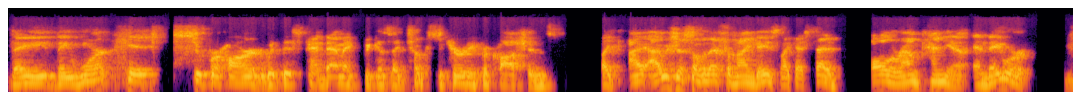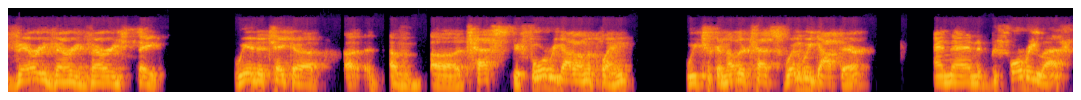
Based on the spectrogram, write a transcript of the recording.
They they weren't hit super hard with this pandemic because they took security precautions. Like I, I was just over there for nine days, like I said, all around Kenya, and they were very, very, very safe. We had to take a, a, a, a test before we got on the plane. We took another test when we got there. And then before we left,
